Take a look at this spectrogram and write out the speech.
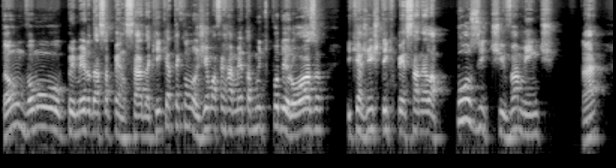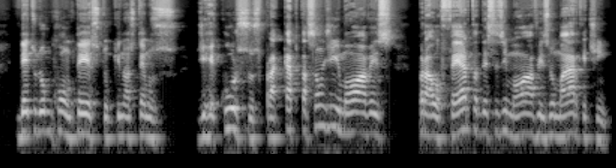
Então, vamos primeiro dar essa pensada aqui, que a tecnologia é uma ferramenta muito poderosa e que a gente tem que pensar nela positivamente, né? dentro de um contexto que nós temos de recursos para captação de imóveis, para oferta desses imóveis, o marketing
